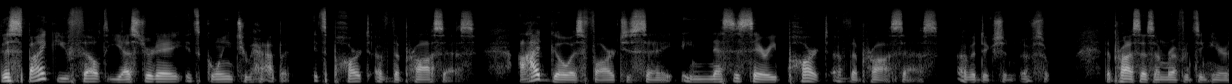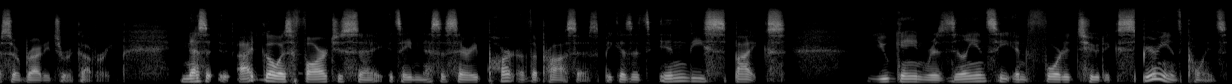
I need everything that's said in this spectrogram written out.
This spike you felt yesterday, it's going to happen. It's part of the process. I'd go as far to say a necessary part of the process of addiction, of the process I'm referencing here is sobriety to recovery. I'd go as far to say it's a necessary part of the process because it's in these spikes you gain resiliency and fortitude experience points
